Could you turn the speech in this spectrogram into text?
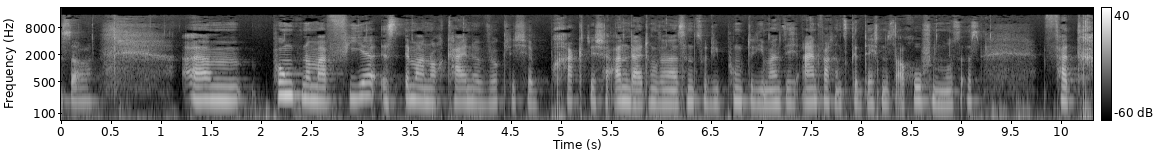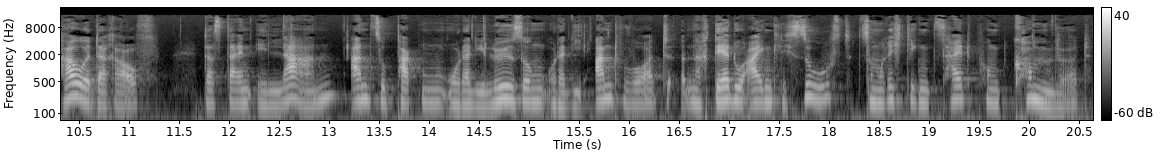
So. Ähm, Punkt Nummer vier ist immer noch keine wirkliche praktische Anleitung, sondern das sind so die Punkte, die man sich einfach ins Gedächtnis auch rufen muss. Ist, vertraue darauf, dass dein Elan anzupacken oder die Lösung oder die Antwort, nach der du eigentlich suchst, zum richtigen Zeitpunkt kommen wird.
